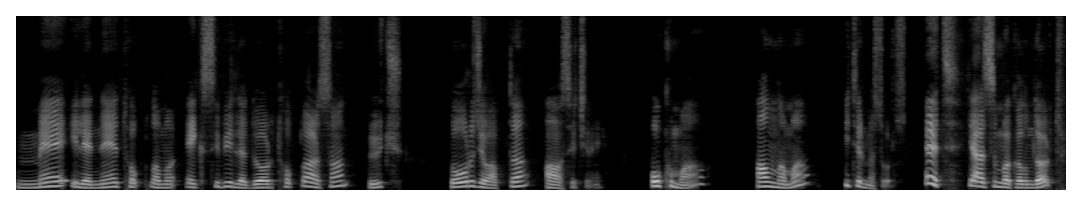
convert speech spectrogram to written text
m ile n toplamı eksi 1 ile 4 toplarsan 3. Doğru cevap da A seçeneği. Okuma, anlama, bitirme sorusu. Evet gelsin bakalım 4.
